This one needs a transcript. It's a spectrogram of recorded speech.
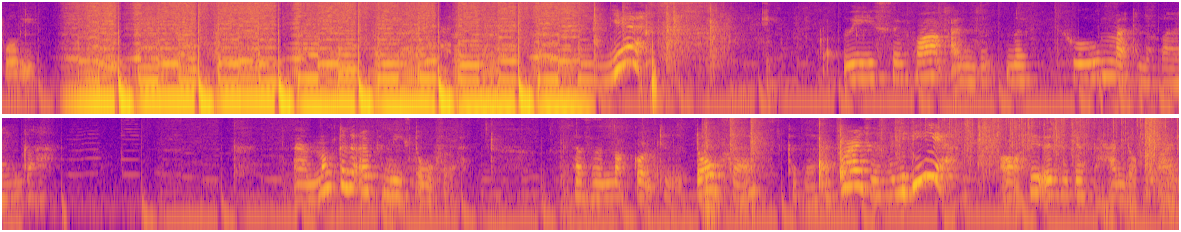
fully. Yes! Got these so far and the cool magnifying glass. I'm not going to open these doors first. Because I'm not going to the door first because there's surprises in here. Oh, I think this is just a handle, right?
